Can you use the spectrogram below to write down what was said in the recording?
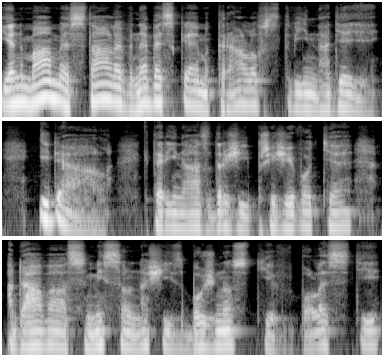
Jen máme stále v nebeském království naději, ideál, který nás drží při životě a dává smysl naší zbožnosti v bolesti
